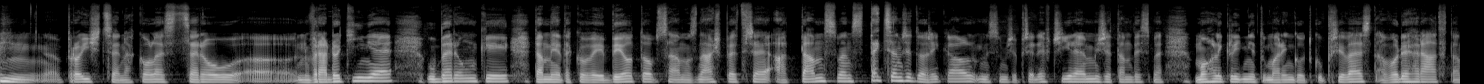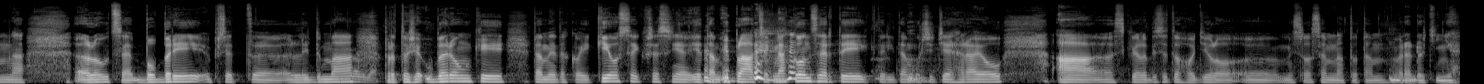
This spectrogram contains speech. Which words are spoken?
projížďce na kole s dcerou eh, v Radotíně u Beronky, tam je takový biotop, sám znáš Petře a tam jsme, teď jsem si to říkal, myslím, že předevčírem, že tam bychom mohli klidně tu maringotku přivést a odehrát tam na eh, louce Bobry před eh, lidma, Pravda. protože u Beronky tam je takový kiosek přesně, je tam i plácek na koncerty, který tam určitě hrajou a skvěle by se to hodilo, myslel jsem na to tam v Radotíně.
